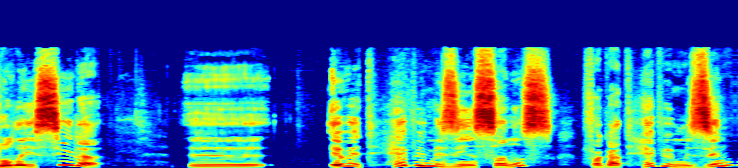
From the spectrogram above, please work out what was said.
Dolayısıyla e, evet hepimiz insanız fakat hepimizin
